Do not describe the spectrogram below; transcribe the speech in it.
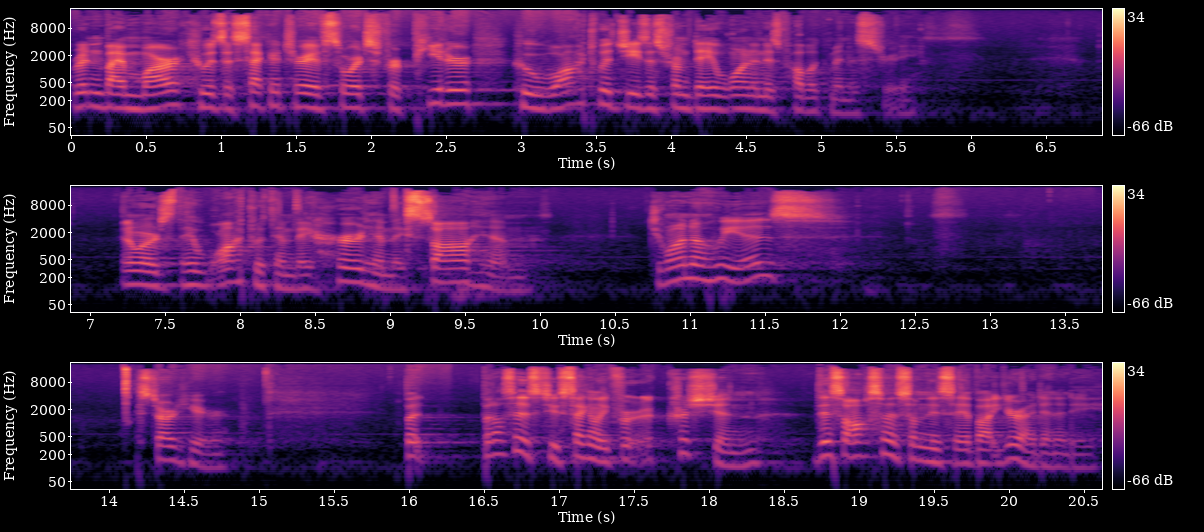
written by Mark, who is the secretary of sorts for Peter, who walked with Jesus from day one in his public ministry. In other words, they walked with him, they heard him, they saw him. Do you want to know who he is? Start here. But, but I'll say this too. Secondly, for a Christian, this also has something to say about your identity.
